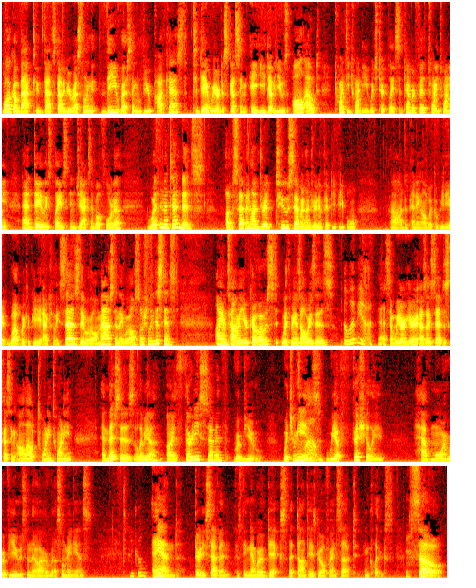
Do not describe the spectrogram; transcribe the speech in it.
Welcome back to That's Gotta Be Wrestling, the wrestling review podcast. Today we are discussing AEW's All Out 2020, which took place September 5th, 2020, at Daly's Place in Jacksonville, Florida, with an attendance of 700 to 750 people, uh, depending on Wikipedia what Wikipedia actually says. They were all masked and they were all socially distanced. I am Tommy, your co-host. With me, as always, is Olivia. yes, and we are here, as I said, discussing All Out 2020. And this is, Olivia, our 37th review, which That's means wild. we officially have more reviews than there are WrestleManias. It's pretty cool. And 37 is the number of dicks that Dante's girlfriend sucked in Clerks. So,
